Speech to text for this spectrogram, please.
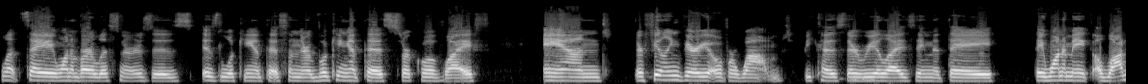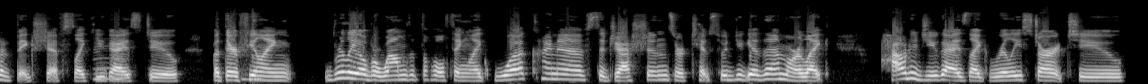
let's say one of our listeners is is looking at this and they're looking at this circle of life and they're feeling very overwhelmed because they're mm-hmm. realizing that they they want to make a lot of big shifts like you mm-hmm. guys do but they're mm-hmm. feeling really overwhelmed with the whole thing like what kind of suggestions or tips would you give them or like how did you guys like really start to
